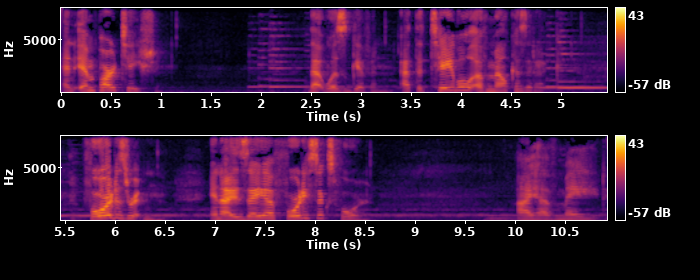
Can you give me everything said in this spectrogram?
and impartation that was given at the table of Melchizedek. For it is written in Isaiah 46 4, I have made,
